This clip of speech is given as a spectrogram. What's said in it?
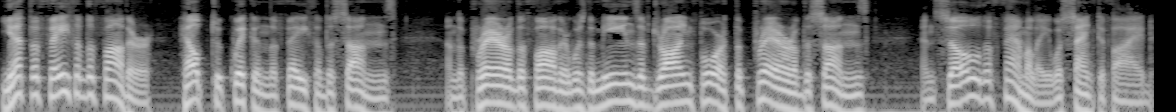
yet the faith of the Father helped to quicken the faith of the sons, and the prayer of the Father was the means of drawing forth the prayer of the sons, and so the family was sanctified.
